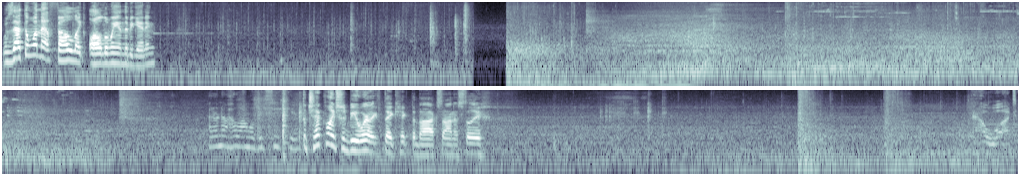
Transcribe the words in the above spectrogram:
Was that the one that fell, like, all the way in the beginning? I don't know how long we'll be safe here. The checkpoint should be where they kick the box, honestly. Now what?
